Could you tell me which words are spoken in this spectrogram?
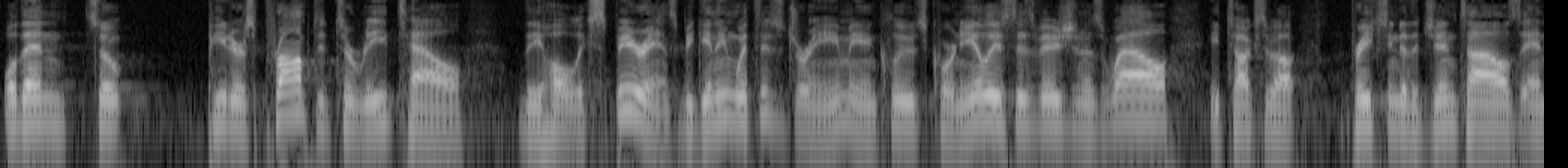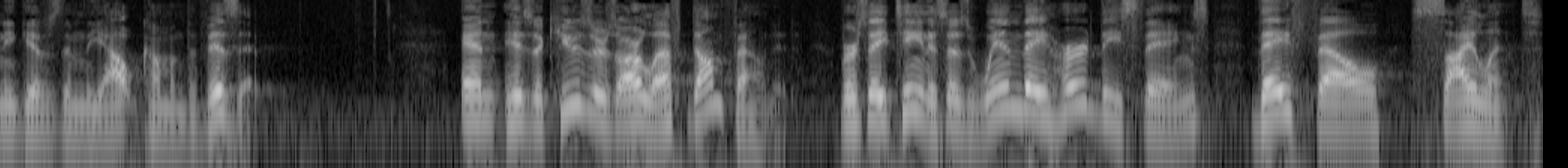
Well, then, so Peter's prompted to retell the whole experience, beginning with his dream. He includes Cornelius' vision as well. He talks about preaching to the Gentiles, and he gives them the outcome of the visit. And his accusers are left dumbfounded. Verse 18, it says, When they heard these things, they fell silent.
